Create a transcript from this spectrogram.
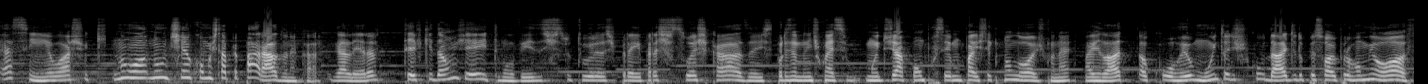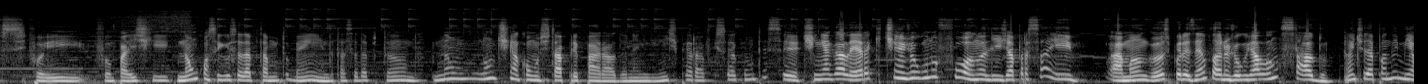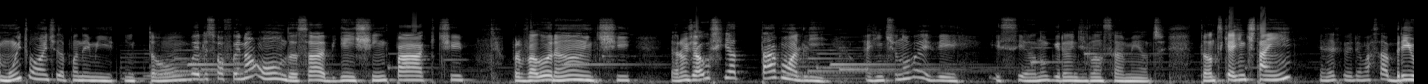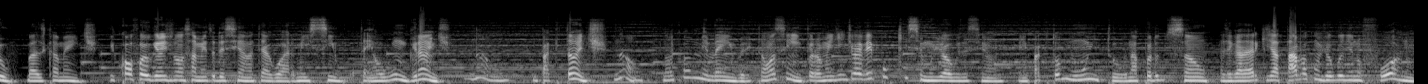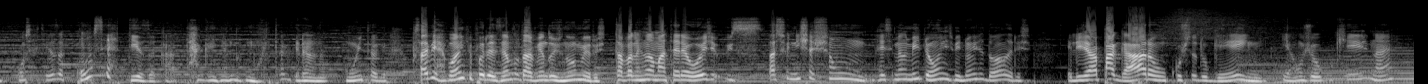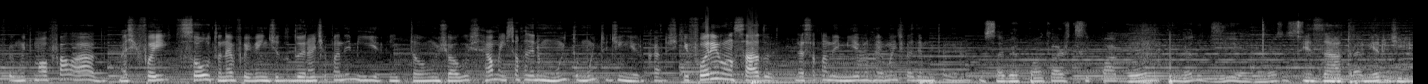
É assim, eu acho que não, não tinha como estar preparado, né, cara? Galera teve que dar um jeito, mover as estruturas para ir para as suas casas. Por exemplo, a gente conhece muito o Japão por ser um país tecnológico, né? Mas lá ocorreu muito a dificuldade do pessoal ir pro home office. Foi, foi um país que não conseguiu se adaptar muito bem, ainda tá se adaptando. Não, não tinha como estar preparado, né? Ninguém esperava que isso ia acontecer. Tinha galera que tinha jogo no forno ali já para sair. Among Us, por exemplo, era um jogo já lançado antes da pandemia, muito antes da pandemia. Então ele só foi na onda, sabe? Genshin Impact, pro Valorant, eram jogos que já estavam ali. A gente não vai ver esse ano grandes lançamentos. Tanto que a gente tá em é, fevereiro, março, abril, basicamente. E qual foi o grande lançamento desse ano até agora, mês 5? Tem algum grande? Não. Impactante? Não, não que eu me lembre. Então, assim, provavelmente a gente vai ver pouquíssimos jogos esse ano. Impactou muito na produção. Mas a galera que já tava com o jogo ali no forno, com certeza, com certeza, cara, tá ganhando muita grana. Muita grana. Cyberpunk, por exemplo, tá vendo os números. Tava lendo a matéria hoje, os acionistas estão recebendo milhões, milhões de dólares. Eles já pagaram o custo do game. E é um jogo que, né, foi muito mal falado, mas que foi solto, né? Foi vendido durante a pandemia. Então os jogos realmente estão fazendo muito, muito dinheiro, cara. Os que forem lançados nessa pandemia vão realmente fazer muita grana. O Cyberpunk eu acho que se pagou no primeiro dia, um negócio assim. Exato, primeiro dia.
